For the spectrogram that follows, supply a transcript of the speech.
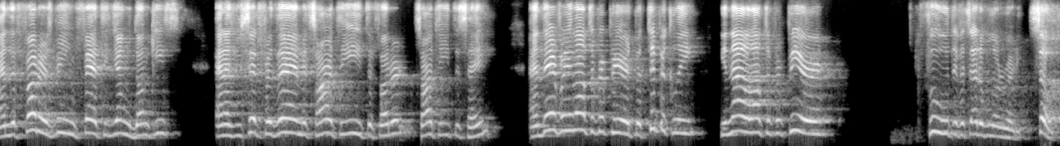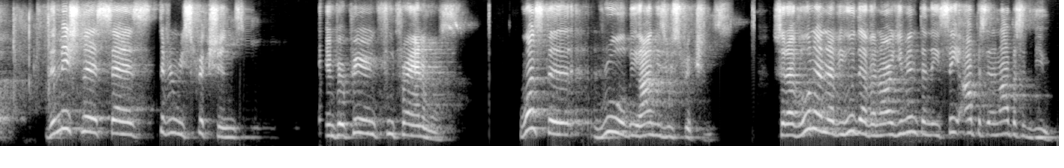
and the fodder is being fed to young donkeys. And as we said, for them, it's hard to eat the fodder, it's hard to eat this hay, and therefore you're allowed to prepare it. But typically, you're not allowed to prepare food if it's edible already. So the Mishnah says different restrictions in preparing food for animals. What's the rule behind these restrictions? So Rav Huna and Rav Yehuda have an argument, and they say opposite an opposite view.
